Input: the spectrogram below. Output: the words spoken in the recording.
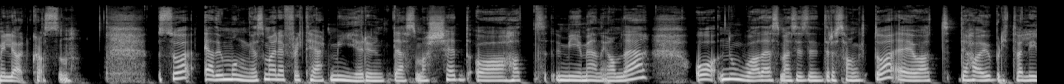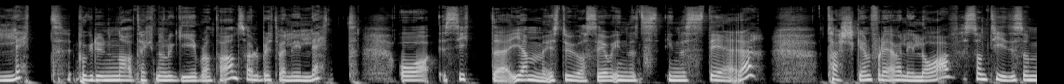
milliardklassen. Så er det jo mange som har reflektert mye rundt det som har skjedd, og hatt mye mening om det. Og noe av det som jeg syns er interessant da, er jo at det har jo blitt veldig lett lett, pga. teknologi annet, så har det blitt veldig lett å sitte hjemme i stua si og investere. Terskelen for det er veldig lav, samtidig som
